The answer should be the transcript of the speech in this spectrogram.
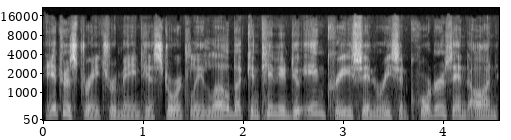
Interest rates remained historically low but continued to increase in recent quarters and on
